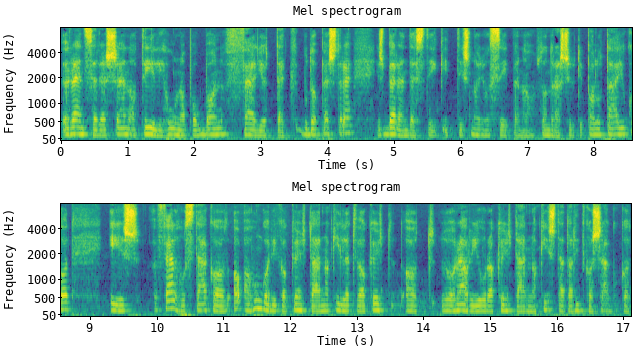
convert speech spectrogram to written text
rendszeresen a téli hónapokban feljöttek Budapestre, és berendezték itt is nagyon szépen az András úti palotájukat, és felhozták a, a, a Hungarika könyvtárnak, illetve a, könyv, a, a Rárióra könyvtárnak is, tehát a ritkaságokat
